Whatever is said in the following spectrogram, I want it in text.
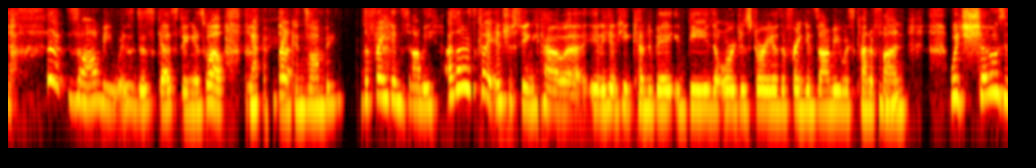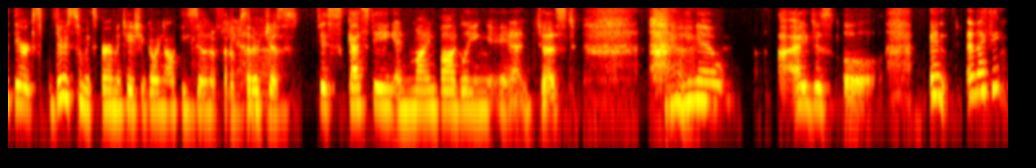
zombie was disgusting as well. Yeah, the Franken zombie. The Franken zombie. I thought it was kind of interesting how uh, it had he come to be, be the origin story of the Franken zombie was kind of Mm-hmm. fun, which shows that there there's some experimentation going on with these xenophobes that are just disgusting and mind-boggling and just Yeah. you know i just oh and and i think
